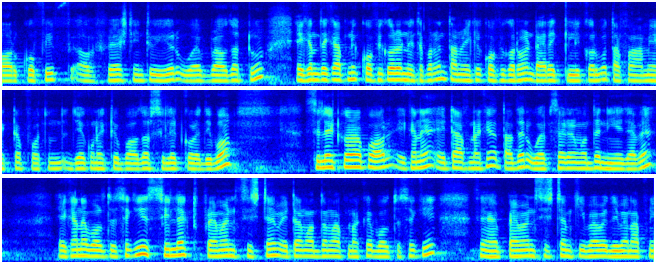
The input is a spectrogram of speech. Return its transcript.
or copy paste into your web browser to এখান থেকে আপনি কপি করে নিতে পারেন। তো আমি একে কপি করব ডাইরেক্ট ক্লিক করব। তারপর আমি একটা পছন্দ যে কোনো একটি ব্রাউজার সিলেক্ট করে দিব। সিলেক্ট করার পর এখানে এটা আপনাকে তাদের ওয়েবসাইটের মধ্যে নিয়ে যাবে। এখানে বলতেছে কি সিলেক্ট পেমেন্ট সিস্টেম এটার মাধ্যমে আপনাকে বলতেছে কি পেমেন্ট সিস্টেম কীভাবে দিবেন আপনি?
